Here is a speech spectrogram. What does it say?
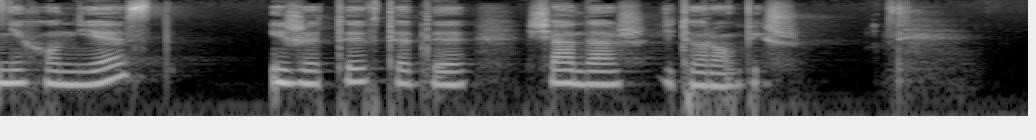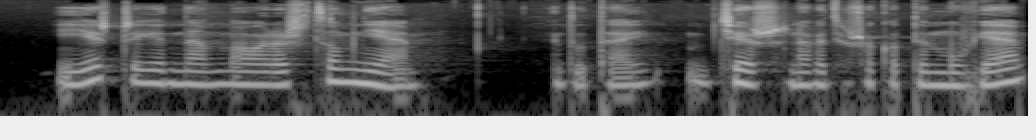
Niech on jest i że ty wtedy siadasz i to robisz. I jeszcze jedna mała rzecz, co mnie tutaj cieszy, nawet już jak o tym mówię,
